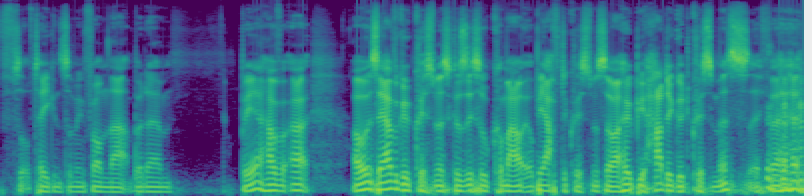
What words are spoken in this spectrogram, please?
sort of taking something from that. But um, but yeah, have uh, I won't say have a good Christmas because this will come out. It'll be after Christmas, so I hope you had a good Christmas, if uh,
